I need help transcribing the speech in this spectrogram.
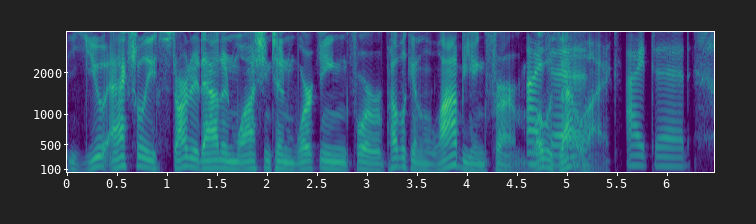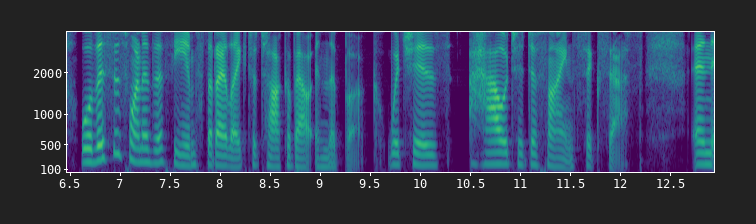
You actually started out in Washington working for a Republican lobbying firm. What I was that did. like? I did. Well, this is one of the themes that I like to talk about in the book, which is how to define success. And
